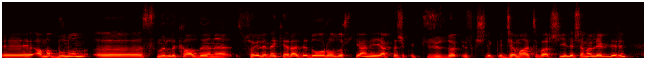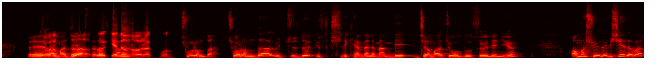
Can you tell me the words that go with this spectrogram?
E, ama bunun e, sınırlı kaldığını söylemek herhalde doğru olur. Yani yaklaşık 300-400 kişilik bir cemaati var Şiileşen Alevilerin. Çorum'da ama diğer taraftan, genel olarak mı? Çorum'da. Çorum'da 300-400 kişilik hemen hemen bir cemaati olduğu söyleniyor. Ama şöyle bir şey de var.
